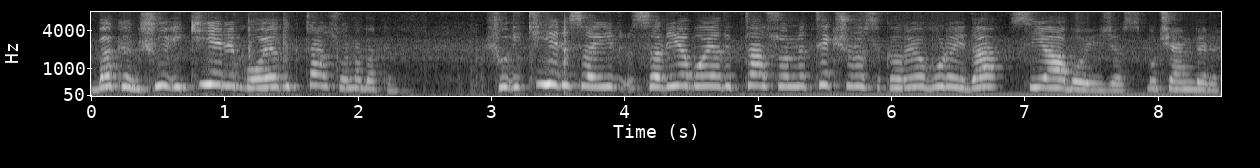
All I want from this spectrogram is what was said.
Bakın şu iki yeri boyadıktan sonra bakın. Şu iki yeri sayır, sarıya boyadıktan sonra tek şurası kalıyor. Burayı da siyah boyayacağız. Bu çemberi.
